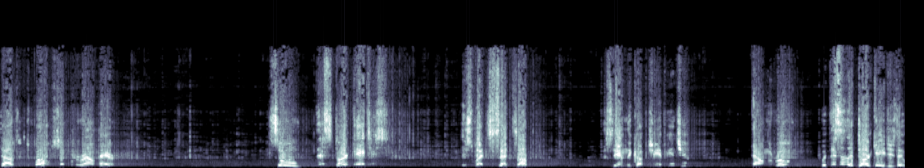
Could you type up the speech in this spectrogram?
2012, somewhere around there. So this Dark Ages is what sets up the Stanley Cup Championship down the road. But this is the Dark Ages that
